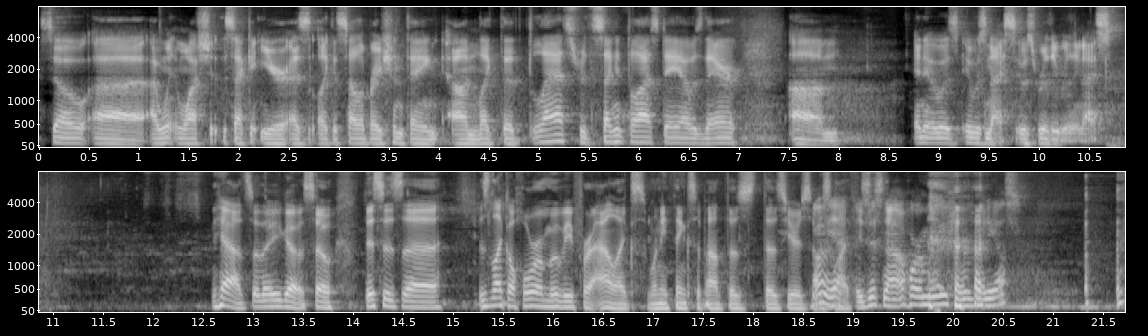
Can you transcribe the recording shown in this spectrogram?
So uh, I went and watched it the second year as like a celebration thing on like the last or the second to last day I was there, um, and it was it was nice. It was really really nice. Yeah, so there you go. So this is uh this is like a horror movie for Alex when he thinks about those those years of Oh his yeah, life. is this not a horror movie for everybody else?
